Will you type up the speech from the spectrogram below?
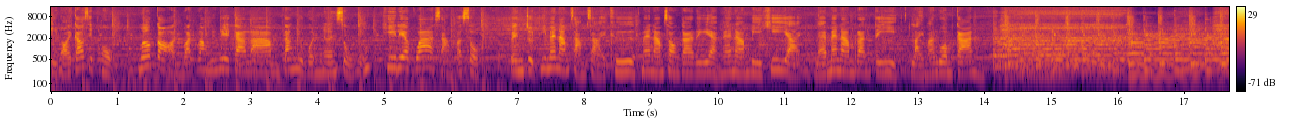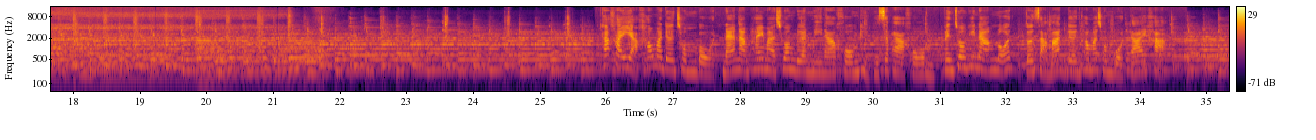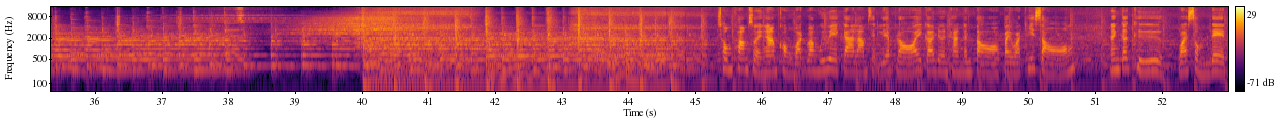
2496 เมื่อก่อนวัดวังวิเวการาม ตั้งอยู่บนเนินสูง ที่เรียกว่าสามประสบเป็นจุดที่แม่น้ำสามสายคือ แม่น้ำซองกาเรีย แม่น้ำบีขี้ใหญ่ และแม่น้ำรันตีไหลมารวมกัน เข้ามาเดินชมโบสถ์แนะนำให้มาช่วงเดือนมีนาคมถึงพฤษภาคม เป็นช่วงที่น้ำลดจนสามารถเดินเข้ามาชมโบสถ์ได้ค่ะชมความสวยงามของวัดวังวิเวการามเสร็จเรียบร้อย ก็เดินทางกันต่อไปวัดที่ 2 นั่นก็คือ วัดสมเด็จ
